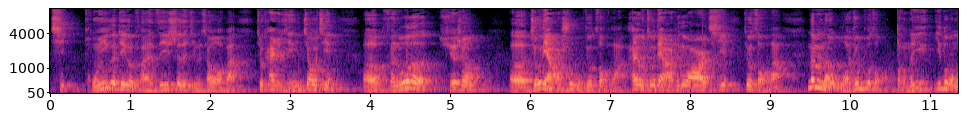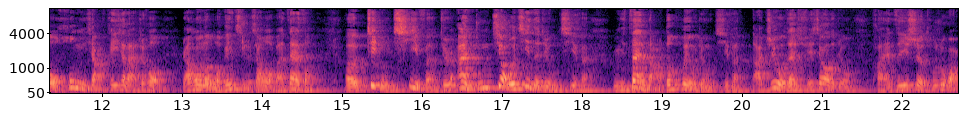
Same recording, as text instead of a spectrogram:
其同一个这个考研自习室的几个小伙伴就开始进行较劲。呃，很多的学生，呃，九点二十五就走了，还有九点二十六、二十七就走了。那么呢，我就不走，等着一一栋楼轰一下黑下来之后，然后呢，我跟几个小伙伴再走。呃，这种气氛就是暗中较劲的这种气氛，你在哪儿都不会有这种气氛啊，只有在学校的这种考研自习室、图书馆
